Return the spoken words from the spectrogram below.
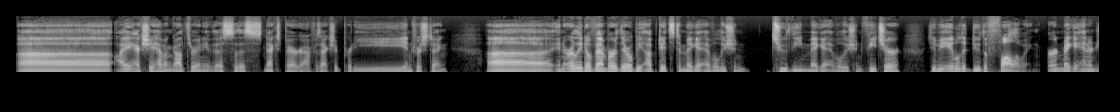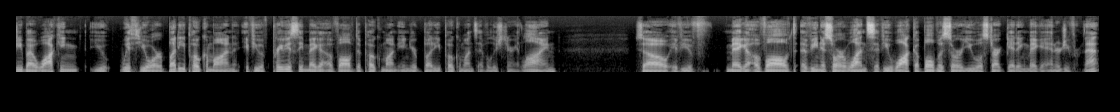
Uh, I actually haven't gone through any of this, so this next paragraph is actually pretty interesting. Uh, in early November, there will be updates to Mega Evolution to the Mega Evolution feature. You'll be able to do the following: earn Mega Energy by walking you with your buddy Pokemon if you have previously Mega evolved a Pokemon in your buddy Pokemon's evolutionary line. So if you've Mega evolved a Venusaur once, if you walk a Bulbasaur, you will start getting Mega Energy from that.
